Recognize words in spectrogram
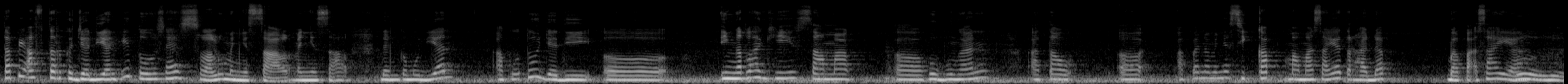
tapi after kejadian itu saya selalu menyesal menyesal dan kemudian aku tuh jadi eh, ingat lagi sama eh, hubungan atau eh, apa namanya sikap mama saya terhadap bapak saya Hmm, hmm.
